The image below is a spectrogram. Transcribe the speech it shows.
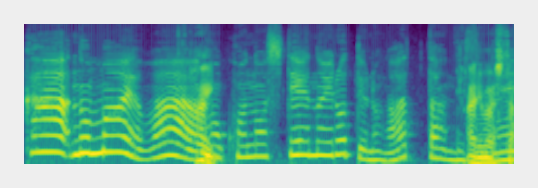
化の前は、はいもうこの指定の色っていうのがあったんですね。ありました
